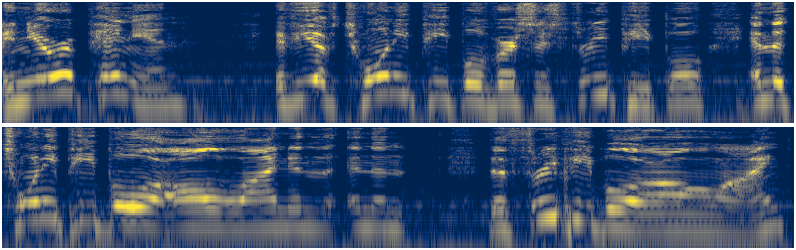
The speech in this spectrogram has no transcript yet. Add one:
In your opinion, if you have 20 people versus three people, and the 20 people are all aligned, and, and then the three people are all aligned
